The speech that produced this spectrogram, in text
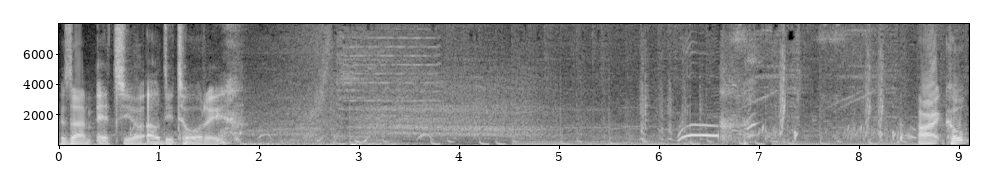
Because I'm Ezio Auditore. Alright, cool.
